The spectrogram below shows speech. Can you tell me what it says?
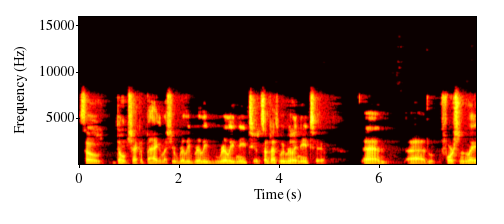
so don't check a bag unless you really, really, really need to. And sometimes we really need to. And uh, fortunately,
